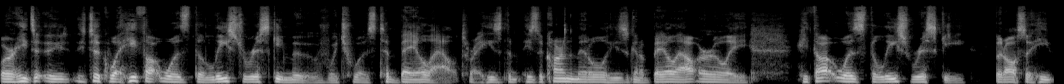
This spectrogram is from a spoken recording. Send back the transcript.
or he, t- he took what he thought was the least risky move, which was to bail out. Right, he's the he's the car in the middle. He's going to bail out early. He thought was the least risky, but also he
